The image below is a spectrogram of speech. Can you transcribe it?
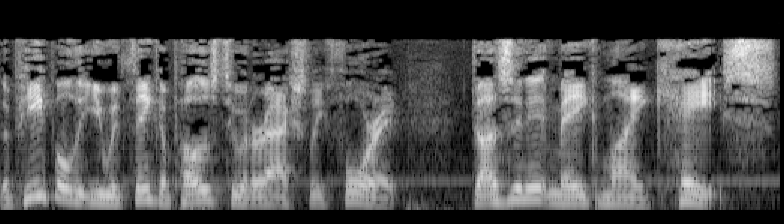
the people that you would think opposed to it are actually for it, doesn't it make my case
